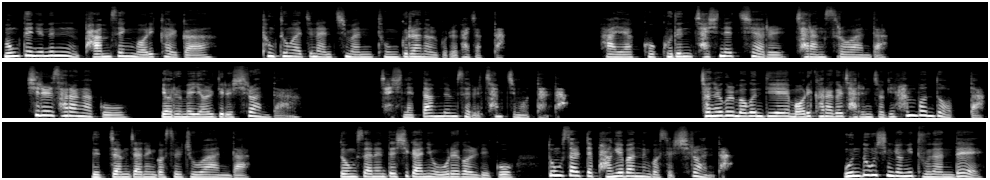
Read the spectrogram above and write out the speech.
몽테뉴는 밤색 머리칼과 통통하진 않지만 동그란 얼굴을 가졌다. 하얗고 곧은 자신의 치아를 자랑스러워한다. 시를 사랑하고 여름의 열기를 싫어한다. 자신의 땀 냄새를 참지 못한다. 저녁을 먹은 뒤에 머리카락을 자른 적이 한 번도 없다. 늦잠 자는 것을 좋아한다. 똥 싸는 데 시간이 오래 걸리고 똥 쌀 때 방해받는 것을 싫어한다. 운동신경이 둔한데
